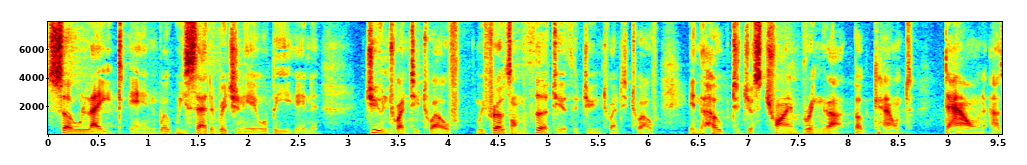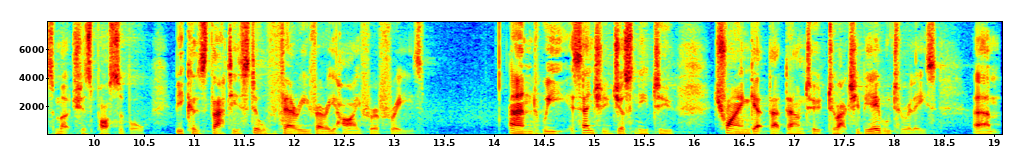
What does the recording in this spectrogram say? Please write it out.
so late in what we said originally it would be in June 2012. We froze on the 30th of June 2012 in the hope to just try and bring that bug count down as much as possible because that is still very, very high for a freeze. And we essentially just need to try and get that down to, to actually be able to release. Um,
